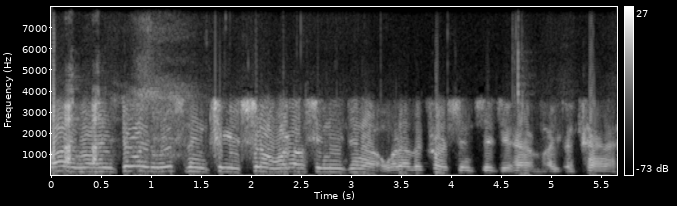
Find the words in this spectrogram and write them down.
All right, well, I enjoyed listening to your show. What else you need to know? What other questions did you have? I, I kind of,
